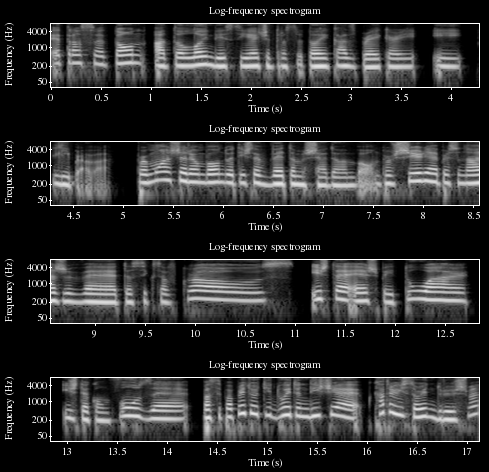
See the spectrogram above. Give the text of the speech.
e transmeton atë lloj ndjesie që transmetoi Kaz Brekker-i i librave. Për mua Shadow and Bone duhet të ishte vetëm Shadow and Bone. Përfshirja e personazheve të Six of Crows ishte e shpejtuar, ishte konfuze, pasi papritur ti duhet të ndiqje katër histori të ndryshme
